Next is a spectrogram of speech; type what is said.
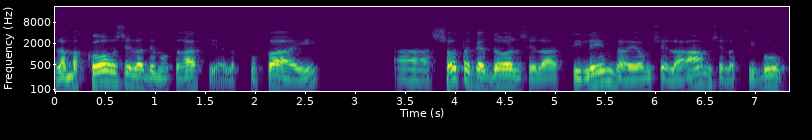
למקור של הדמוקרטיה, לתקופה ההיא, השוט הגדול של האצילים והיום של העם, של הציבור,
